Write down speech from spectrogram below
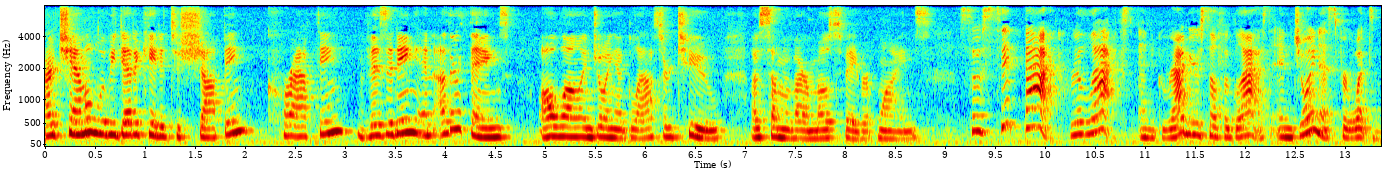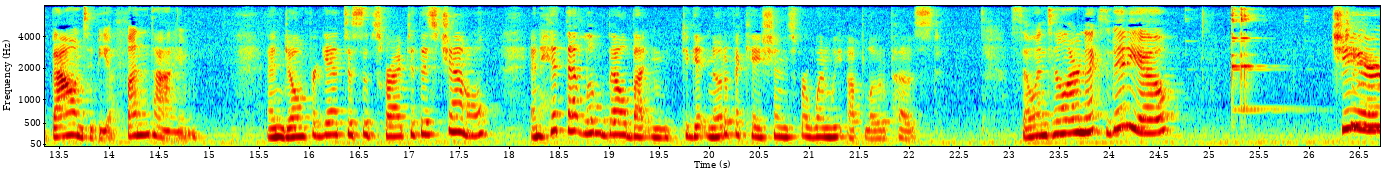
Our channel will be dedicated to shopping, crafting, visiting, and other things, all while enjoying a glass or two of some of our most favorite wines. So sit back, relax, and grab yourself a glass and join us for what's bound to be a fun time. And don't forget to subscribe to this channel and hit that little bell button to get notifications for when we upload a post. So until our next video, Cheers!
